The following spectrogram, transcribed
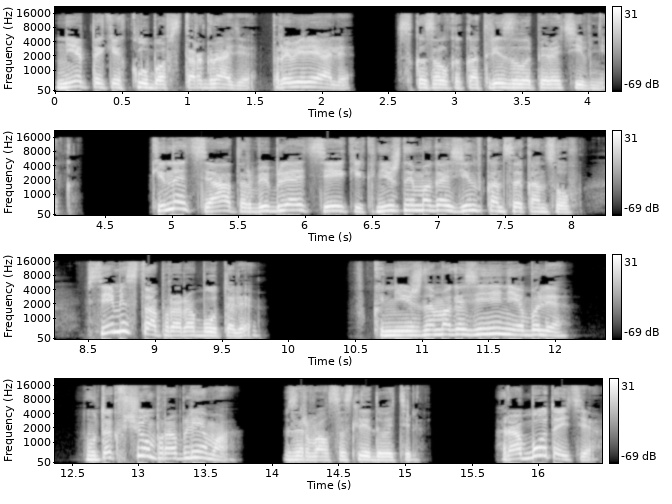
Нет таких клубов в Старграде. Проверяли, сказал, как отрезал оперативник. Кинотеатр, библиотеки, книжный магазин, в конце концов. Все места проработали. В книжном магазине не были. Ну так в чем проблема? Взорвался следователь. Работайте.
